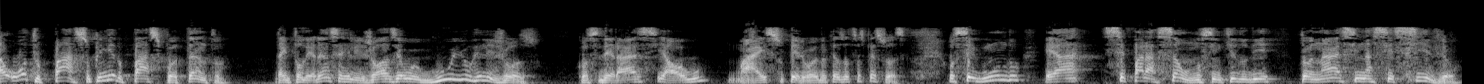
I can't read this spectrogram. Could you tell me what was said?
O outro passo, o primeiro passo, portanto, da intolerância religiosa é o orgulho religioso. Considerar-se algo mais superior do que as outras pessoas. O segundo é a separação, no sentido de tornar-se inacessível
